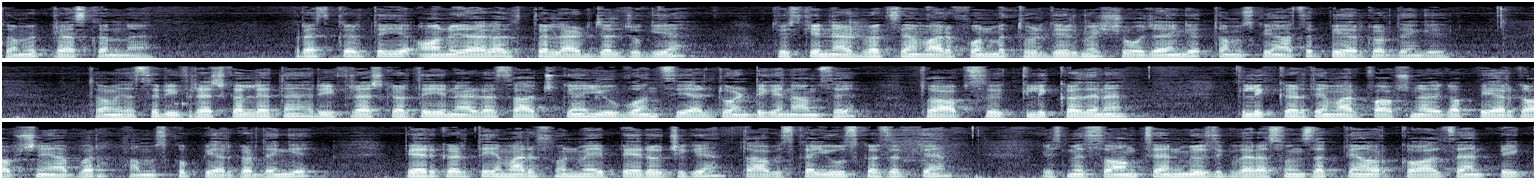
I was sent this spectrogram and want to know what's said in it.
तो हमें प्रेस करना है। प्रेस करते ये ऑन हो जाएगा, इसका लाइट जल चुकी है। तो इसके नेटवर्क से हमारे फ़ोन में थोड़ी देर में शो हो जाएँगे तो हम इसको यहाँ से पेयर कर देंगे। तो हम जैसे रिफ्रेश कर लेते हैं। रिफ्रेश करते ये नेटवर्क आ चुके हैं U one C L twenty के नाम से। तो आपसे क्लिक कर देना है। क्लिक करते हैं, हमारे पास ऑप्शन आएगा पेयर का ऑप्शन यहाँ पर। हम इसको पेयर कर देंगे। पेयर करते ही हमारे फ़ोन में पेयर हो चुके हैं तो आप इसका यूज़ कर सकते हैं। इसमें सॉन्ग्स एंड म्यूज़िक वगैरह सुन सकते हैं और कॉल्स एंड पिक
